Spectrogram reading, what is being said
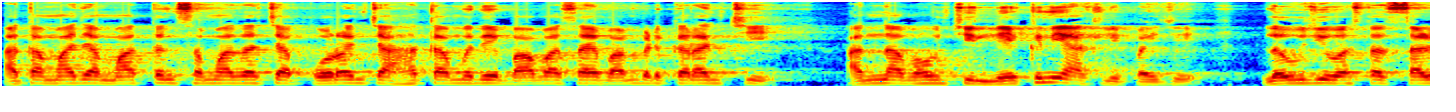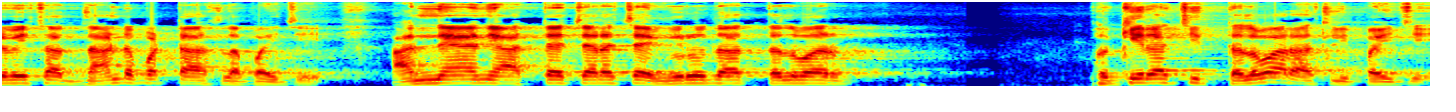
आता माझ्या मातंग समाजाच्या पोरांच्या हातामध्ये बाबासाहेब आंबेडकरांची अण्णाभाऊंची लेखणी असली पाहिजे. लवजी वस्तात साळवेचा दांडपट्टा असला पाहिजे. अन्याय आणि अत्याचाराच्या विरोधात तलवार फकीराची तलवार असली पाहिजे.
